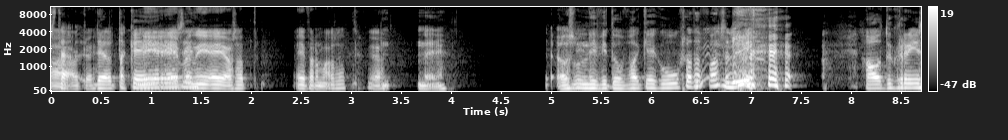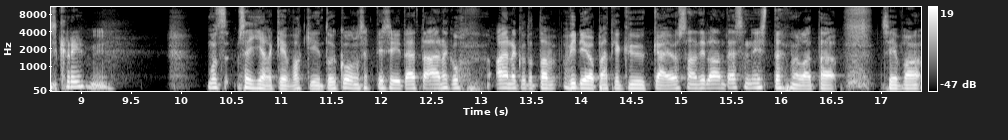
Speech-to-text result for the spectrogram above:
sitä Ah, okei. delta Niin, keiriä ei, niin, ei osattu. Ei varmaan osattu. Joo. Niin. Olisi ollut niin vitun vaikea googlata vaan niin. How to green screen. Niin. Mutta sen jälkeen vakiintui konsepti siitä, että aina kun, aina kun tota videopätkä kyykkää jossain tilanteessa, niin sitten me laitetaan siihen vaan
